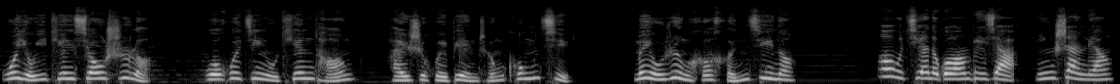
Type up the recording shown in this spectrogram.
我有一天消失了，我会进入天堂，还是会变成空气，没有任何痕迹呢？”哦，亲爱的国王陛下，您善良，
